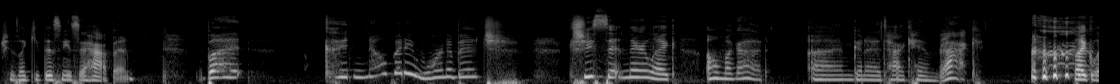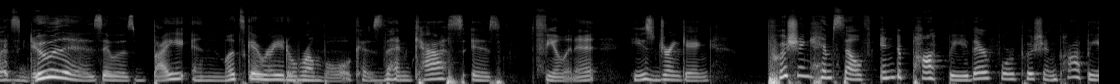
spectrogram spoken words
She's like, "This needs to happen," but could nobody warn a bitch? She's sitting there like, "Oh my god, I'm gonna attack him back." like let's do this it was bite and let's get ready to rumble because then cass is feeling it he's drinking pushing himself into poppy therefore pushing poppy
